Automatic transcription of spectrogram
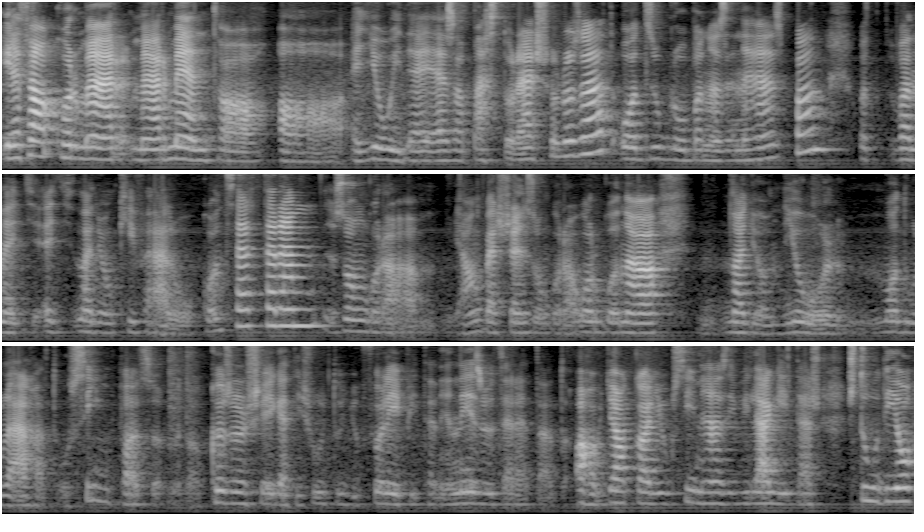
illetve akkor már, már ment a, a, egy jó ideje ez a pastorás sorozat, ott Zuglóban a zeneházban, ott van egy, egy nagyon kiváló koncertterem, zongora, hangverseny, zongora, orgona, nagyon jól modulálható színpad, a közönséget is úgy tudjuk fölépíteni, a nézőteret, ahogy akarjuk, színházi világítás, stúdió.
